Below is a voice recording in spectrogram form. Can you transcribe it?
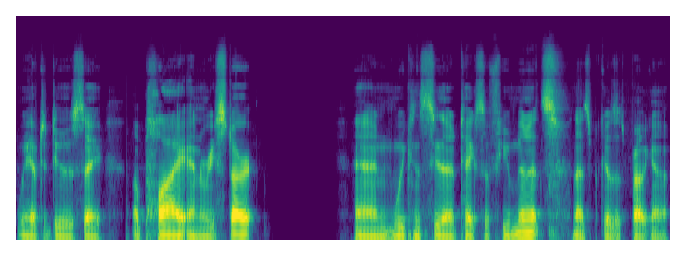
we have to do is say apply and restart. And we can see that it takes a few minutes. That's because it's probably going to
